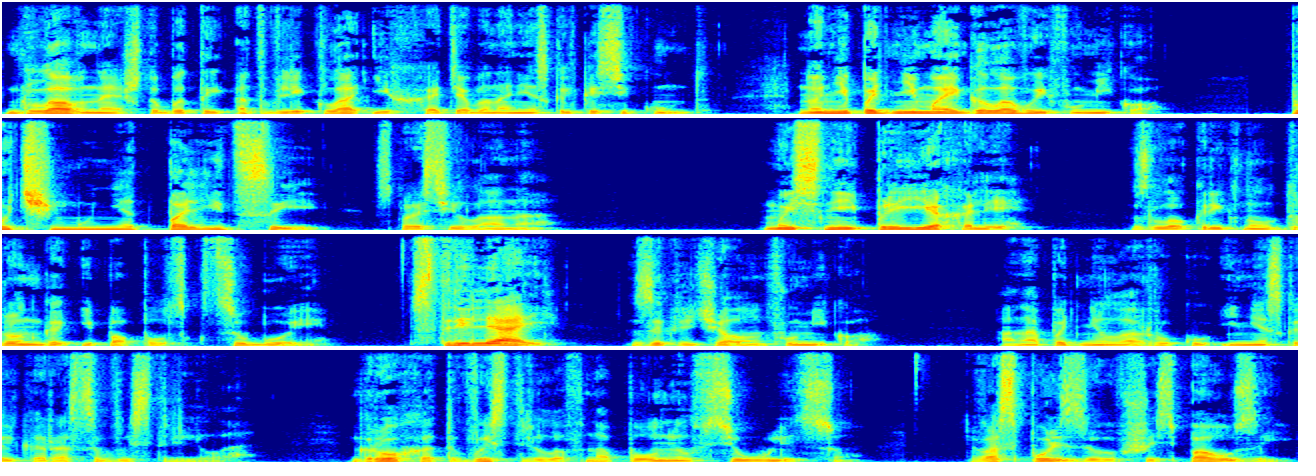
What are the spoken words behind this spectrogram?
Главное, чтобы ты отвлекла их хотя бы на несколько секунд. Но не поднимай головы, Фумико». «Почему нет полиции?» — спросила она. «Мы с ней приехали!» — зло крикнул Дронго и пополз к Цубои. «Стреляй!» — закричал он Фумико. Она подняла руку и несколько раз выстрелила. Грохот выстрелов наполнил всю улицу. Воспользовавшись паузой,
